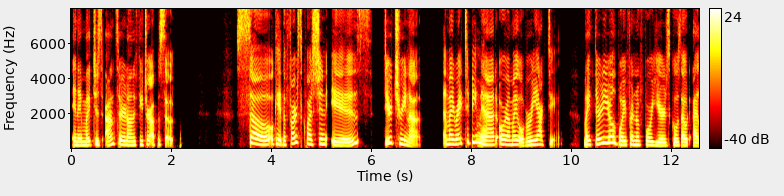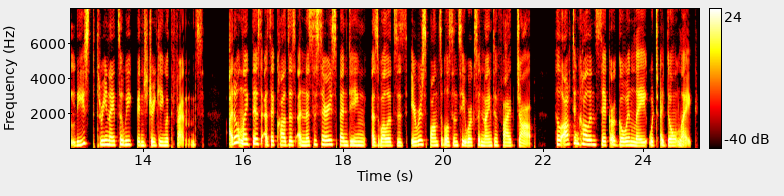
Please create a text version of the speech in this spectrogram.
and I might just answer it on a future episode. So, okay, the first question is Dear Trina, am I right to be mad or am I overreacting? My 30 year old boyfriend of four years goes out at least three nights a week binge drinking with friends. I don't like this as it causes unnecessary spending as well as is irresponsible since he works a 9 to 5 job. He'll often call in sick or go in late, which I don't like.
